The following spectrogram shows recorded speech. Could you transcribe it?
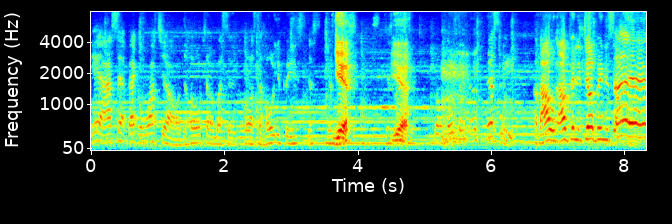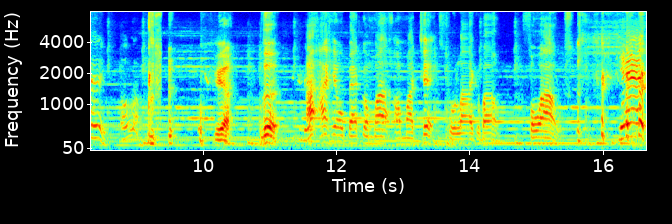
Yeah, I sat back and watched y'all the whole time. I said, "Lost to hold your peace." Just, just Yeah. listen. Just Yeah. Don't, don't, don't listen. Cause I was, I was finna jump in and say, "Hey, hey, hey, hold on." Yeah, look, I, I held back on my on my text for like about four hours. Yeah.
